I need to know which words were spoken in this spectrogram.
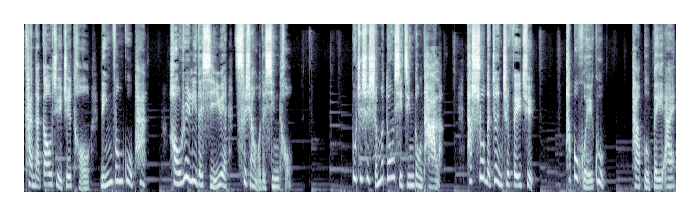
看它高踞枝头，临风顾盼，好锐利的喜悦刺上我的心头。不知是什么东西惊动它了，它倏地振翅飞去。他不回顾，他不悲哀，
